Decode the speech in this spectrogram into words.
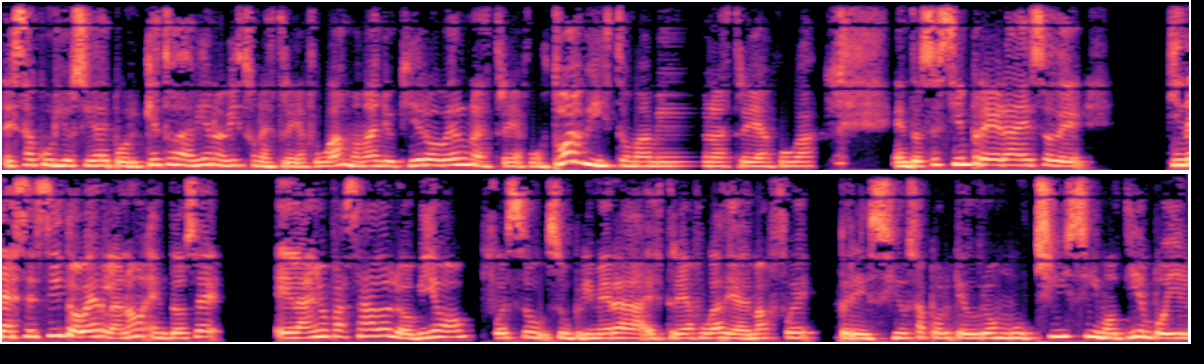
esa curiosidad de por qué todavía no he visto una estrella fugaz. Mamá, yo quiero ver una estrella fugaz. ¿Tú has visto, mami, una estrella fugaz? Entonces siempre era eso de, necesito verla, ¿no? Entonces, el año pasado lo vio, fue su, su, primera estrella fugaz y además fue preciosa porque duró muchísimo tiempo y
